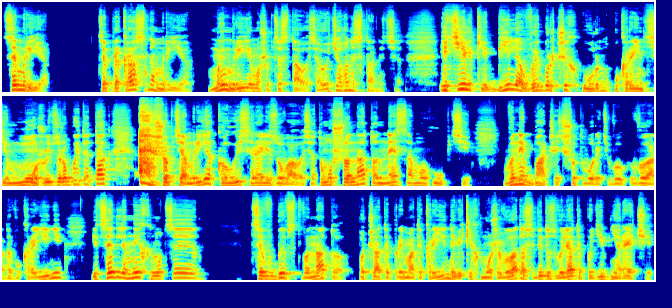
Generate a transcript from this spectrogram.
це мрія. Це прекрасна мрія. Ми мріємо, щоб це сталося, але цього не станеться. І тільки біля виборчих урн українці можуть зробити так, щоб ця мрія колись реалізувалася. Тому що НАТО не самогубці. Вони бачать, що творить влада в Україні, і це для них ну це, це вбивство НАТО почати приймати країни, в яких може влада собі дозволяти подібні речі,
